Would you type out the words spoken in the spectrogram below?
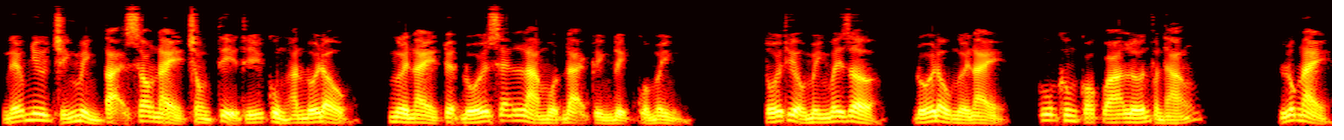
nếu như chính mình tại sau này trong tỉ thí cùng hắn đối đầu, người này tuyệt đối sẽ là một đại kình địch của mình. Tối thiểu mình bây giờ, đối đầu người này, cũng không có quá lớn phần thắng. Lúc này,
